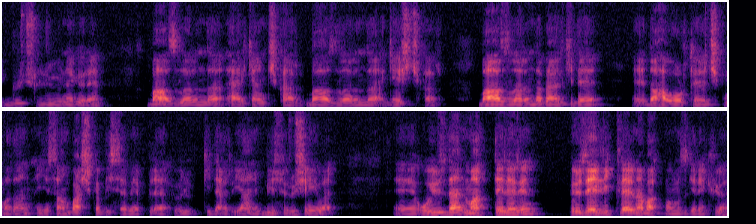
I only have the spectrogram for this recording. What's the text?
güçlülüğüne göre bazılarında erken çıkar, bazılarında geç çıkar. Bazılarında belki de e, daha ortaya çıkmadan insan başka bir sebeple ölüp gider. Yani bir sürü şey var. E, o yüzden maddelerin özelliklerine bakmamız gerekiyor.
